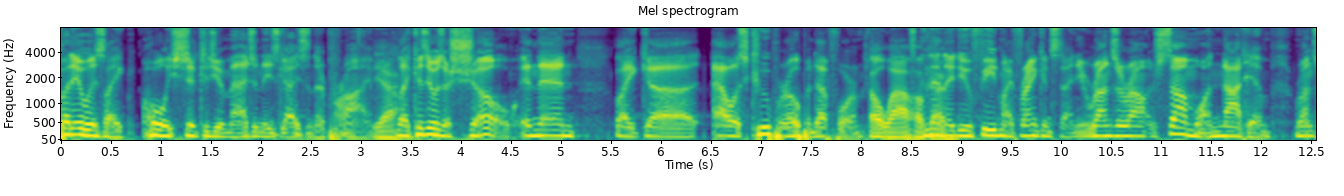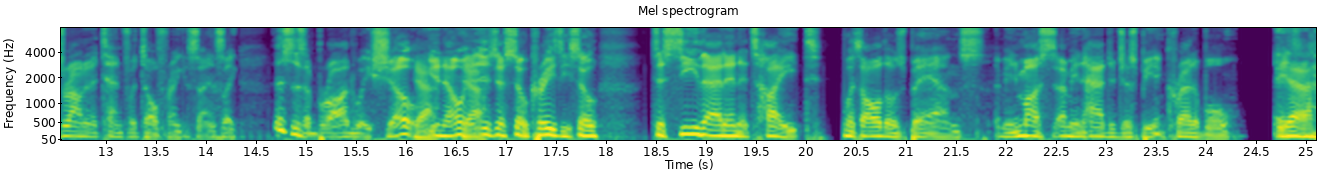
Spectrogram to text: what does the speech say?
But it was like, holy shit, could you imagine these guys in their prime? Yeah. Like, cause it was a show. And then like uh, Alice Cooper opened up for him. oh wow okay And then they do Feed My Frankenstein. He runs around, someone, not him, runs around in a 10 foot tall Frankenstein. It's like, this is a Broadway show, Yeah, you know? yeah. It's just so crazy. So to see that in its height with all those bands, I mean, must, I mean, had to just be incredible. Yeah,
